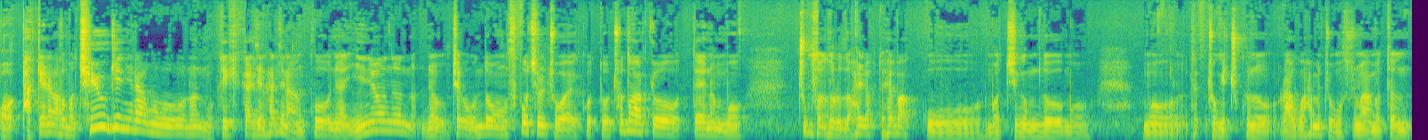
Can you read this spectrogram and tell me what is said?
어, 밖에 나가서 뭐 체육인이라고는 뭐 그렇게까지는 하진 않고 그냥 2년은 그냥 제가 운동 스포츠를 좋아했고 또 초등학교 때는 뭐 축구 선수로도 활약도 해봤고 뭐 지금도 뭐뭐 조기 축구라고 하면 좀 웃으면 아무튼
